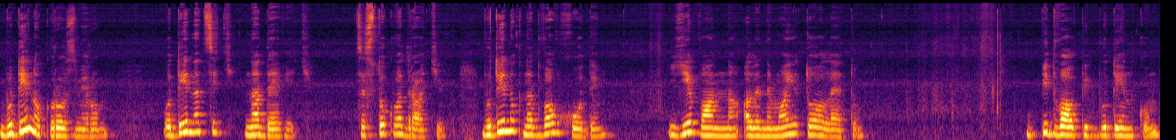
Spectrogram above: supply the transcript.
Будинок розміром 11 на 9. Це 100 квадратів. Будинок на два входи. Є ванна, але немає туалету підвал під будинком.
